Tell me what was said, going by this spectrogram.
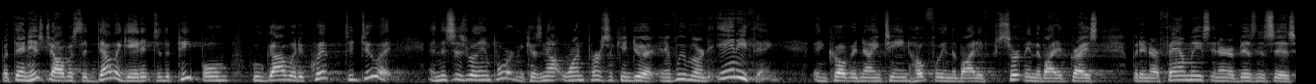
but then his job was to delegate it to the people who God would equip to do it. And this is really important because not one person can do it. And if we've learned anything in COVID 19, hopefully in the body of, certainly in the body of Christ, but in our families and in our businesses,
